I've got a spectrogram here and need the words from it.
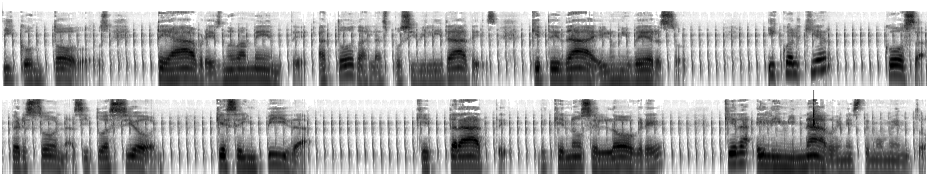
y con todos. Te abres nuevamente a todas las posibilidades que te da el universo. Y cualquier cosa, persona, situación que se impida, que trate de que no se logre, queda eliminado en este momento.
